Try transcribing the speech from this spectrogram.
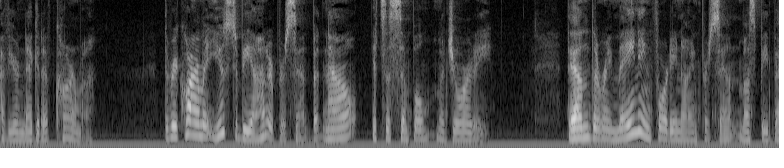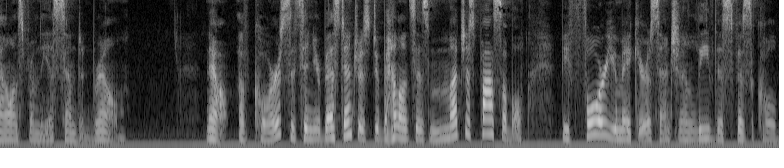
of your negative karma. The requirement used to be 100%, but now it's a simple majority. Then the remaining 49% must be balanced from the ascended realm. Now, of course, it's in your best interest to balance as much as possible before you make your ascension and leave this physical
